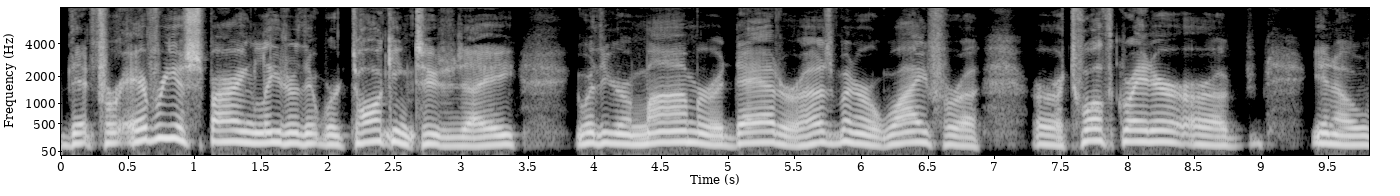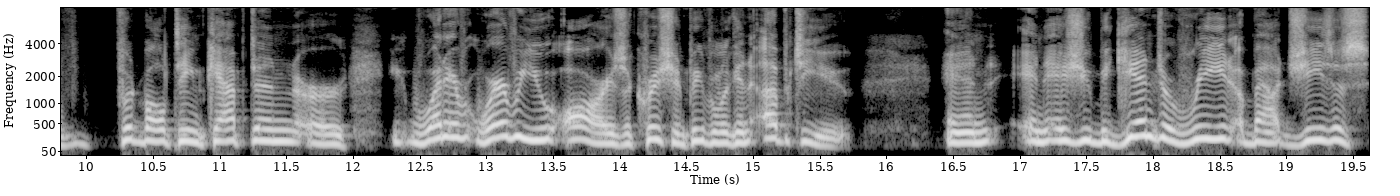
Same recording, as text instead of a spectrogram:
that for every aspiring leader that we're talking to today, whether you're a mom or a dad or a husband or a wife or a or a 12th grader or a you know football team captain or whatever wherever you are as a Christian, people are looking up to you. And and as you begin to read about Jesus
